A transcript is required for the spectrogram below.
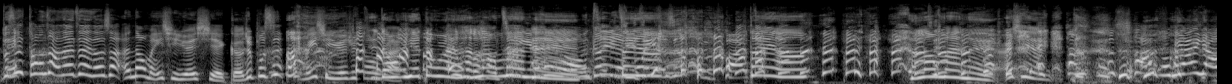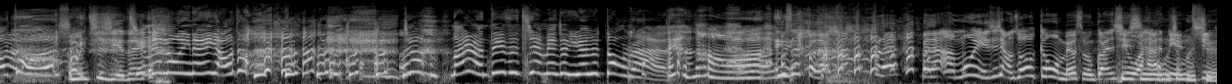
不是通常在这里都是？哎，那我们一起约写歌，就不是我们一起约去冻卵？约冻卵很浪漫耶，我们跟你真的是很夸对啊，很浪漫哎，而且我跟他摇头，我们自己也在前面录音的人摇头，就 哪有面就约去冻卵？哎，很好啊，不是本来本来 本来阿木也是想说跟我没有什么关系，我还年轻，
